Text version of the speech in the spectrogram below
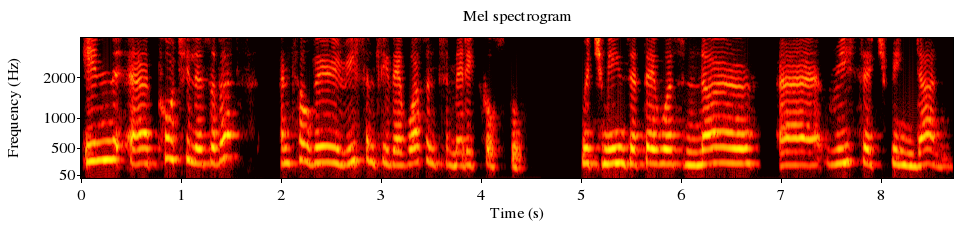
In uh, Port Elizabeth, until very recently, there wasn't a medical school, which means that there was no uh, research being done.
